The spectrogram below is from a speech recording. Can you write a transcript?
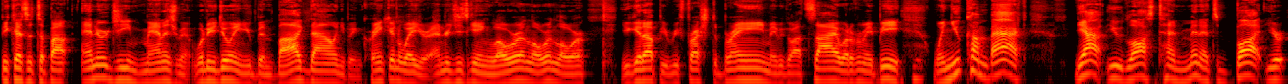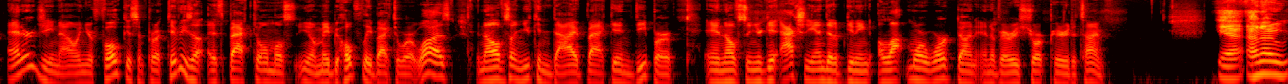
because it's about energy management. What are you doing? You've been bogged down. You've been cranking away. Your energy's getting lower and lower and lower. You get up, you refresh the brain, maybe go outside, whatever it may be. When you come back yeah, you lost 10 minutes, but your energy now and your focus and productivity uh, is back to almost, you know, maybe hopefully back to where it was. And all of a sudden you can dive back in deeper. And all of a sudden you're get, actually ended up getting a lot more work done in a very short period of time. Yeah, I know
